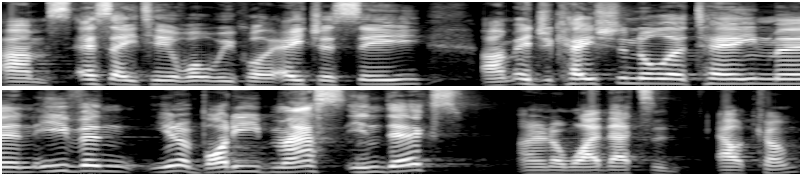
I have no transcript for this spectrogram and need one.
um, SAT or what we call HSC, um, educational attainment, even you know body mass index, I don't know why that's an outcome.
